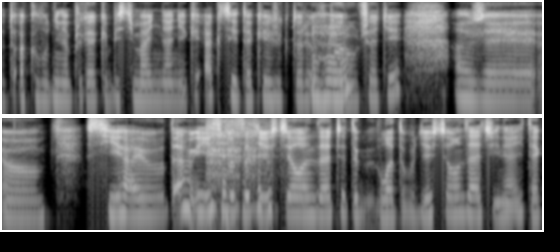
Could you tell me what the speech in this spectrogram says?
leto, ako ľudí napríklad, keby ste mali na nejaké akcie také, že ktoré mm-hmm. odporúčate a že o, stíhajú tam ísť, v podstate ešte len začiatok, leto bude ešte len začínať, tak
